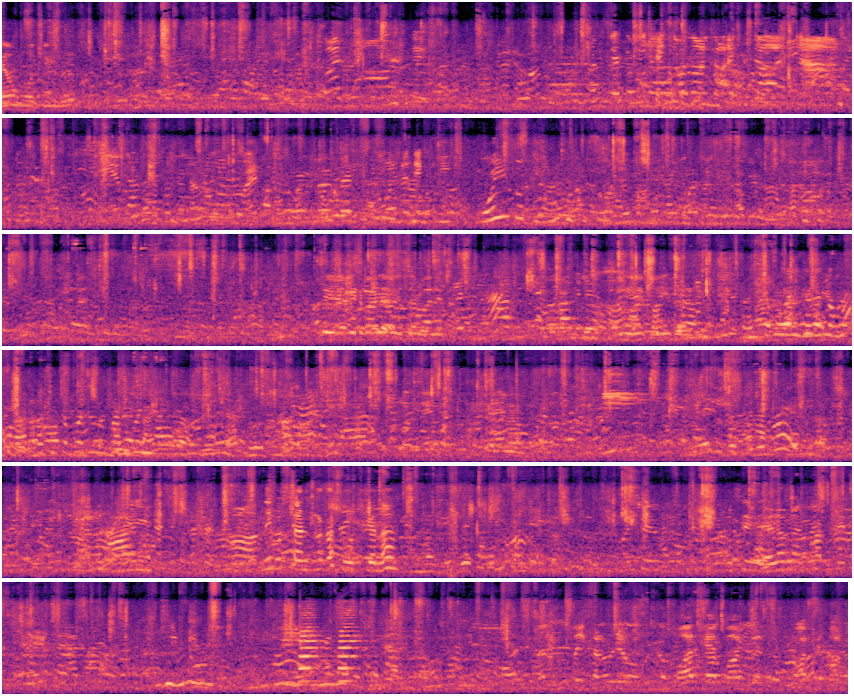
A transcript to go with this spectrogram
आऊँ मोती में वही तो हाँ नहीं वो सेंटर का सोच के ना। मुंबई खड़ो पार्क है पार्क पार्क पार्क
